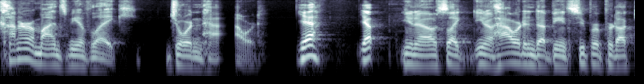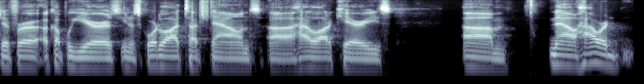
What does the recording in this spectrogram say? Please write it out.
kind of reminds me of like jordan howard yeah yep you know it's like you know howard ended up being super productive for a couple years you know scored a lot of touchdowns uh, had a lot of carries um, now howard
